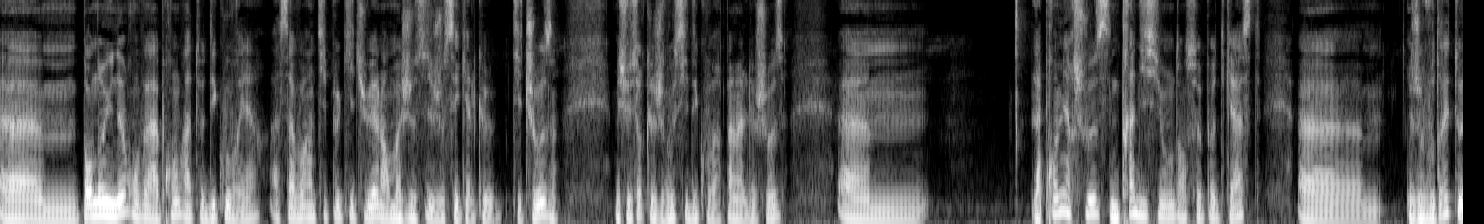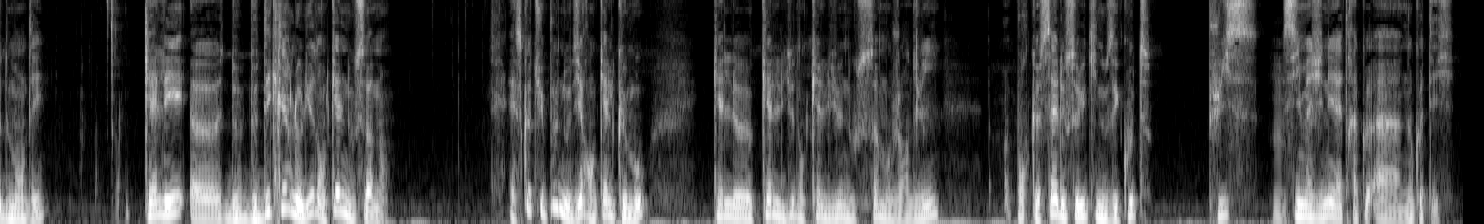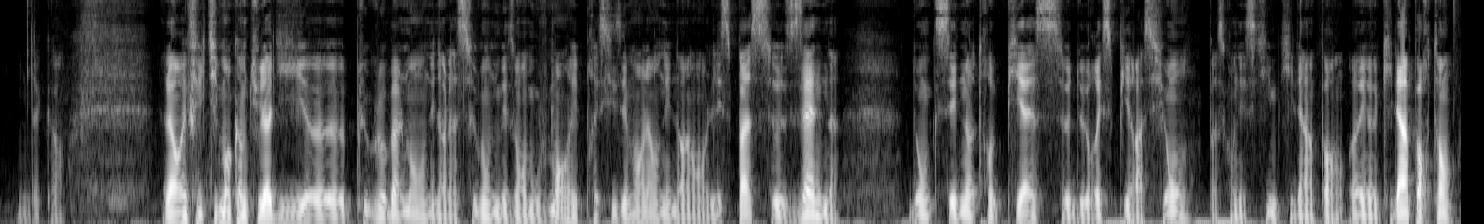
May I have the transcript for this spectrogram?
Euh, pendant une heure, on va apprendre à te découvrir, à savoir un petit peu qui tu es. Alors moi, je, je sais quelques petites choses, mais je suis sûr que je vais aussi découvrir pas mal de choses. Euh, la première chose, c'est une tradition dans ce podcast. Euh, je voudrais te demander quel est de, de, décrire le lieu dans lequel nous sommes. Est-ce que tu peux nous dire en quelques mots quel, quel lieu, dans quel lieu nous sommes aujourd'hui, pour que celle ou celui qui nous écoute puisse hmm. s'imaginer être à nos côtés? D'accord. Alors effectivement, comme tu l'as dit, euh, plus globalement, on est dans la seconde maison en mouvement et précisément là, on est dans l'espace zen. Donc c'est notre pièce de respiration parce qu'on estime qu'il est, euh, est, important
